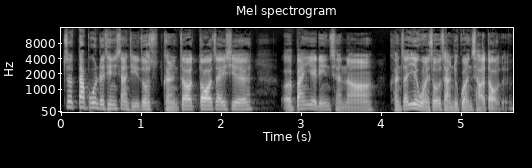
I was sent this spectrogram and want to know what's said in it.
这大部分的天象其实都可能都要都要在一些呃半夜凌晨啊，可能在夜晚的时候才能去观察到的，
